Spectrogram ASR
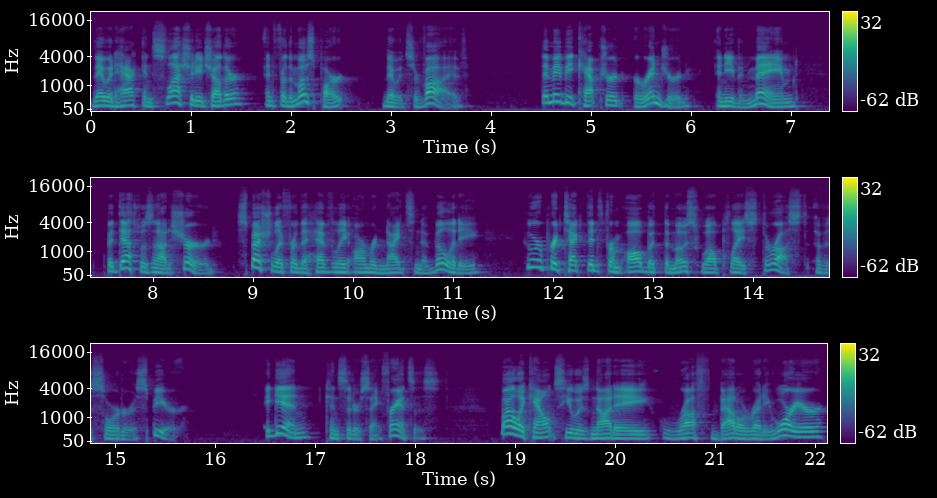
They would hack and slash at each other, and for the most part, they would survive. They may be captured or injured, and even maimed, but death was not assured, especially for the heavily armored knights and nobility, who were protected from all but the most well placed thrust of a sword or a spear. Again, consider St. Francis. By all accounts, he was not a rough, battle ready warrior,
